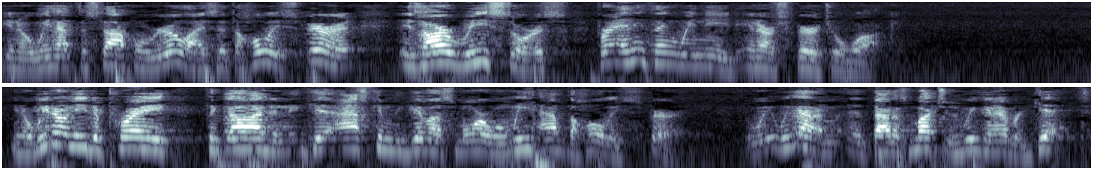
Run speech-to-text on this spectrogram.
you know we have to stop and realize that the Holy Spirit is our resource for anything we need in our spiritual walk. You know, we don't need to pray to God and get, ask Him to give us more when we have the Holy Spirit. We, we got about as much as we can ever get.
